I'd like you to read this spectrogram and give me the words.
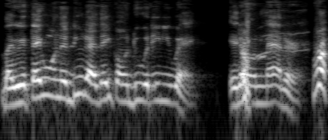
like if they want to do that, they gonna do it anyway. It don't matter. right.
